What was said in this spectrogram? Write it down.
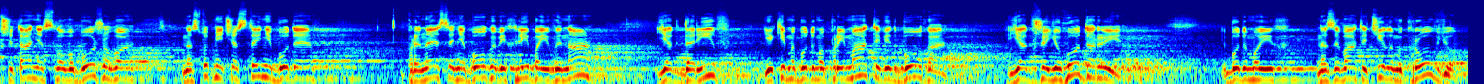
читання Слова Божого в наступній частині буде принесення Богові хліба і вина як дарів, які ми будемо приймати від Бога, як вже Його дари, і будемо їх називати тілом і кров'ю,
